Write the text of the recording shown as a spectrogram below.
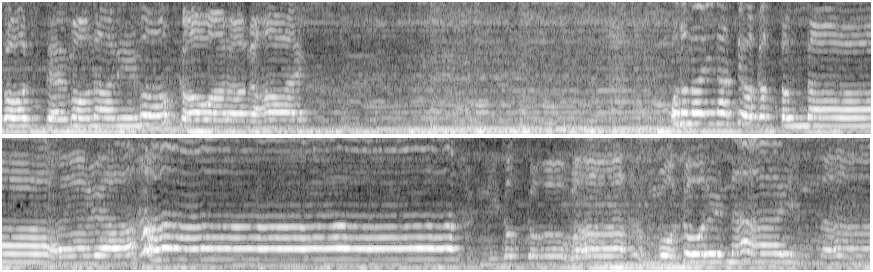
落ちても何も変わらない。大人になって分かったんだ。いや二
